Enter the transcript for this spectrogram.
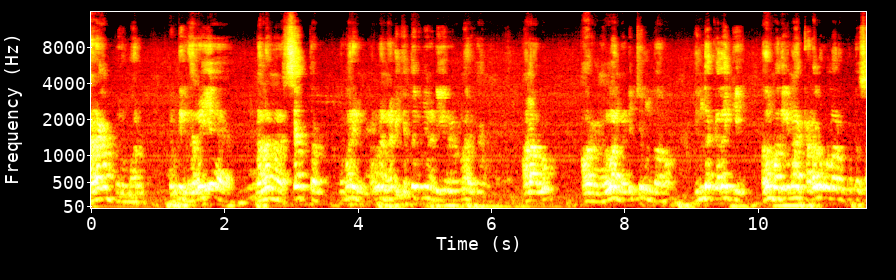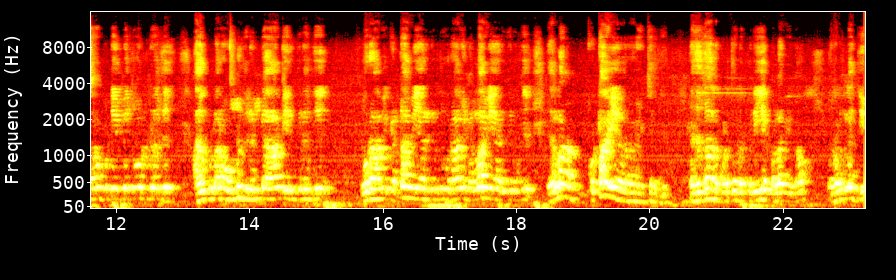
அழகம் பெருமாள் இப்படி நிறைய நல்ல நல்ல சேர்த்தல் இந்த மாதிரி நல்ல நடிக்க தெரிஞ்ச நடிகர்கள்லாம் இருக்காங்க. ஆனாலும் அவர்கள் நல்லா நடிச்சிருந்தாலும் இந்த கதைக்கு அதுவும் பார்த்தீங்கன்னா கடலுக்குள்ளாரப்பட்ட சவக்குட்டி எப்படி தோன்றது அதுக்குள்ளார ஒன்றுக்கு ரெண்டு ஆவி இருக்கிறது ஒரு ஆவி கட்டாவியாக இருக்கிறது ஒரு ஆவி நல்லாவியாக இருக்கிறது இதெல்லாம் கொட்டாவியாக வர வச்சிருக்கு அதுதான் அந்த படத்தோட பெரிய பலவீனம். இந்த ஜி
